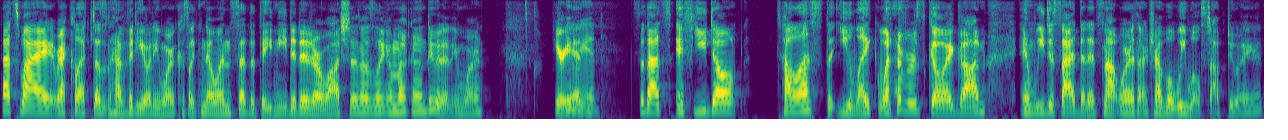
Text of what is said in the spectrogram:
That's why Recollect doesn't have video anymore because like no one said that they needed it or watched it. And I was like, I'm not going to do it anymore. Period. period. So that's if you don't tell us that you like whatever's going on and we decide that it's not worth our trouble, we will stop doing it.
